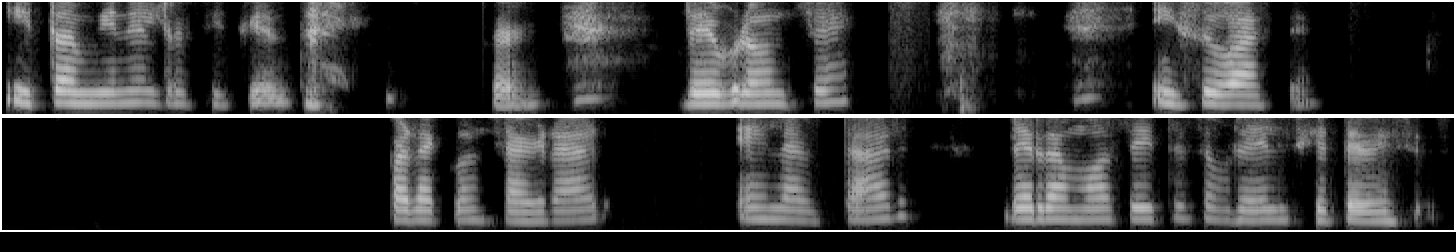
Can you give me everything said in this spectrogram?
y también el recipiente de bronce y su base para consagrar el altar derramó aceite sobre él siete veces.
